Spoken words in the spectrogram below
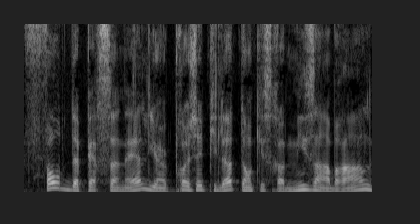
Faute de personnel, il y a un projet pilote donc qui sera mis en branle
